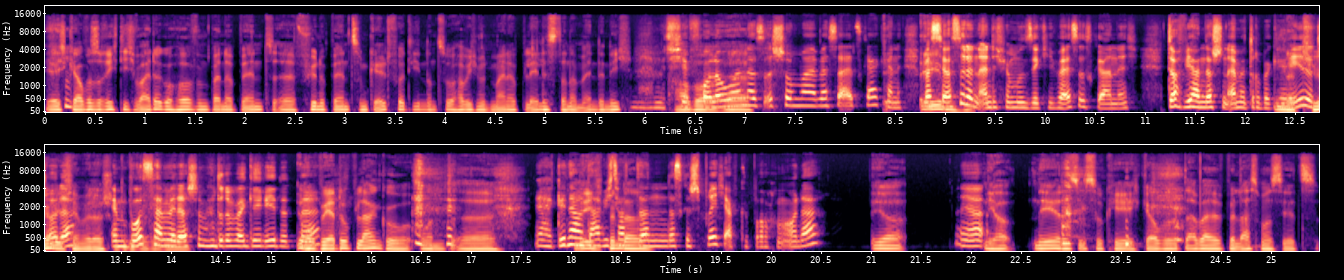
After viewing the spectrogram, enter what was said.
ja, ich glaube, so richtig weitergeholfen bei einer Band, äh, für eine Band zum Geld verdienen und so habe ich mit meiner Playlist dann am Ende nicht. Na, mit vier aber, Followern, äh, das ist schon mal besser als gar keine. Was eben. hörst du denn eigentlich für Musik? Ich weiß es gar nicht. Doch, wir haben da schon einmal drüber geredet, Natürlich oder? haben wir da schon Im Bus haben wir da schon mal drüber geredet, ne? Roberto Blanco und äh, Ja, genau, Nee, da ich habe ich doch da- dann das Gespräch abgebrochen, oder? ja, Ja. Ja, nee, das ist okay. Ich glaube, dabei belassen wir es jetzt.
